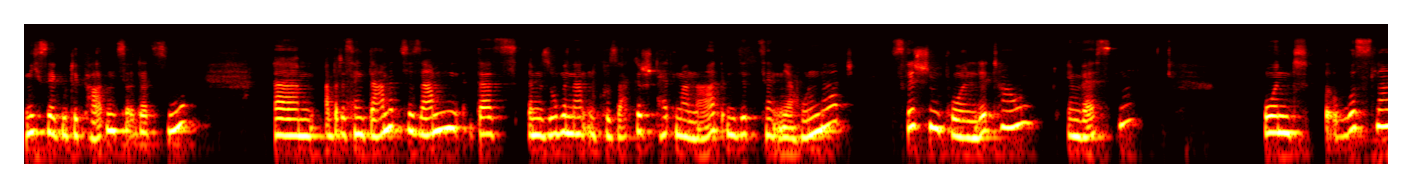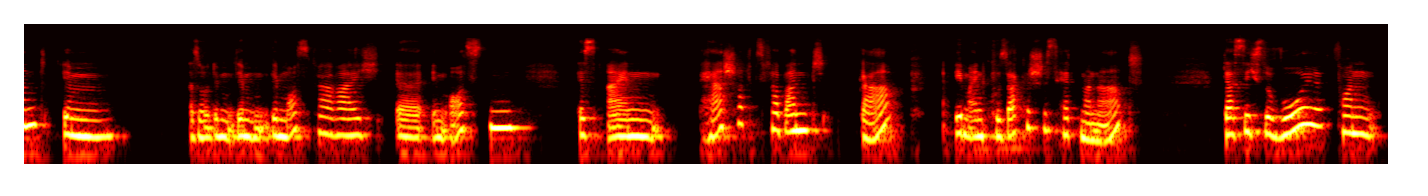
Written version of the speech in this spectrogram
nicht sehr gute Karten dazu. Ähm, aber das hängt damit zusammen, dass im sogenannten kosakischen Hetmanat im 17. Jahrhundert zwischen Polen-Litauen im Westen und Russland im, also dem, dem, dem Moskaureich äh, im Osten es ein Herrschaftsverband gab, eben ein kosakisches Hetmanat, das sich sowohl von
